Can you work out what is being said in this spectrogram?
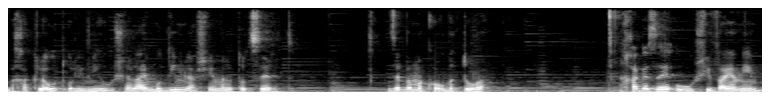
בחקלאות, עולים לירושלים, מודים להשם על התוצרת. זה במקור בתורה. החג הזה הוא שבעה ימים,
